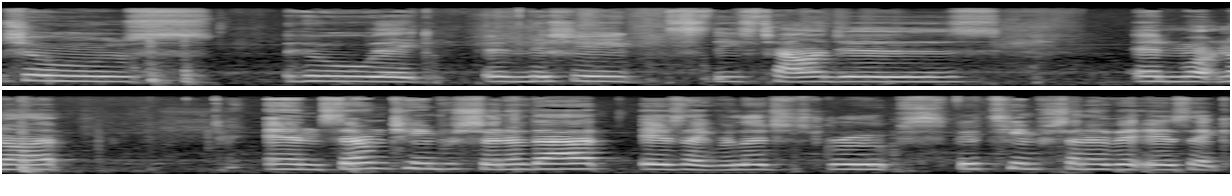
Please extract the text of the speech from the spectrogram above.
shows who like initiates these challenges and whatnot. and 17% of that is like religious groups, 15% of it is like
